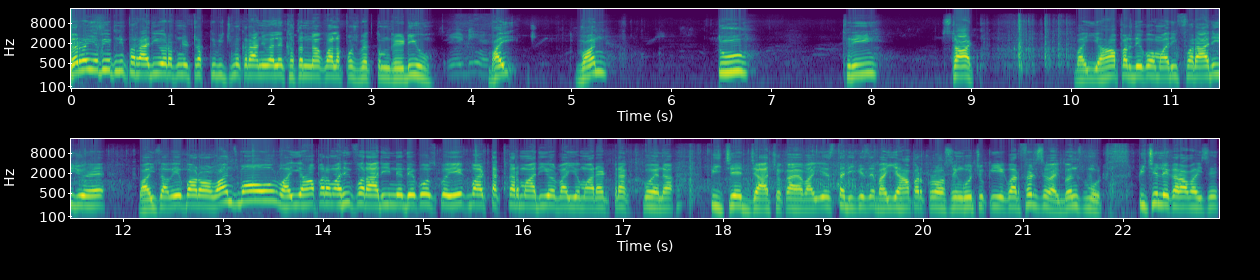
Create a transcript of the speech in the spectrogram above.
तो भाई अभी अपनी फरारी और अपने ट्रक के बीच में कराने वाले खतरनाक वाला पुशबैक तुम रेडी हो? रेडी है। भाई वन टू थ्री स्टार्ट भाई यहाँ पर देखो हमारी फरारी जो है भाई साहब एक बार और वंस मोर भाई यहाँ पर हमारी फरारी ने देखो उसको एक बार टक्कर मारी और भाई हमारा ट्रक को है ना पीछे जा चुका है भाई। इस तरीके से भाई यहाँ पर क्रॉसिंग हो चुकी है एक बार फिर से भाई वंस मोर पीछे लेकर आओ भाई से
